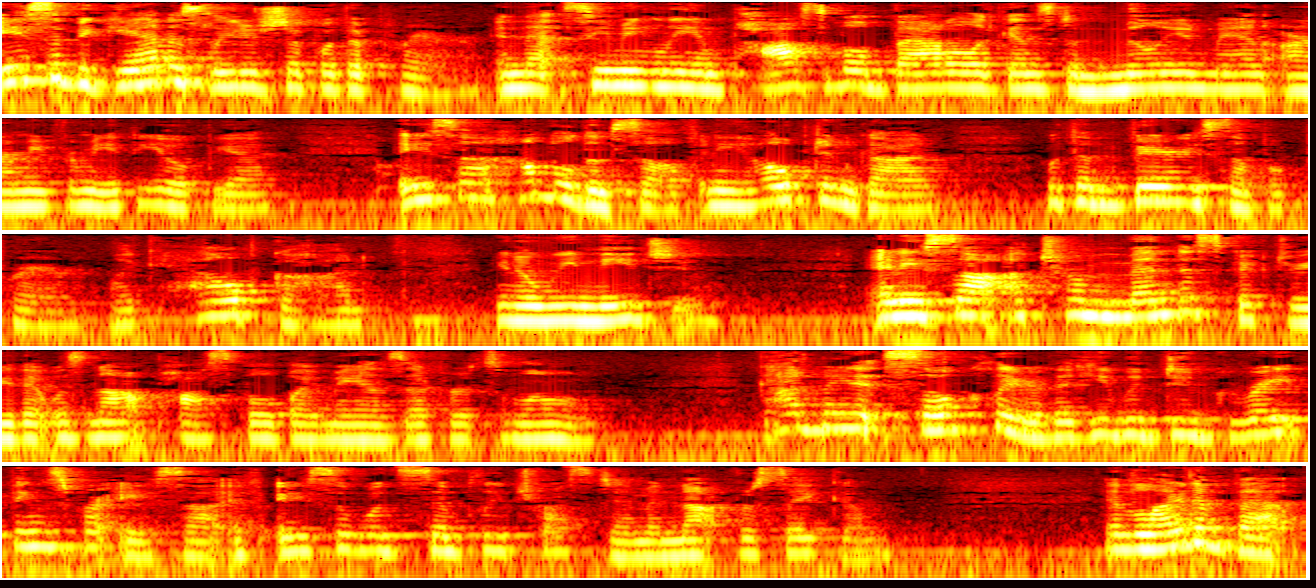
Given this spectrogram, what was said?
Asa began his leadership with a prayer. In that seemingly impossible battle against a million man army from Ethiopia, Asa humbled himself and he hoped in God with a very simple prayer, like, Help God, you know, we need you. And he saw a tremendous victory that was not possible by man's efforts alone. God made it so clear that he would do great things for Asa if Asa would simply trust him and not forsake him. In light of that,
